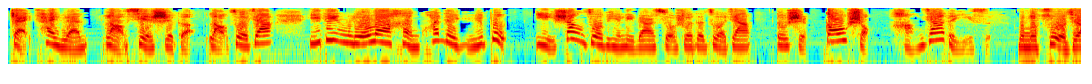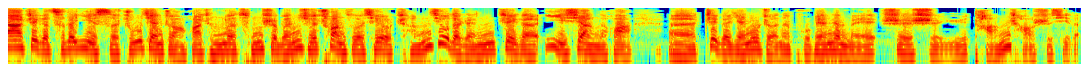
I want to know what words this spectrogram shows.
窄菜园，老谢是个老作家，一定留了很宽的余步。以上作品里边所说的作家，都是高手、行家的意思。那么“作家”这个词的意思逐渐转化成了从事文学创作且有成就的人这个意象的话，呃，这个研究者呢普遍认为是始于唐朝时期的，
